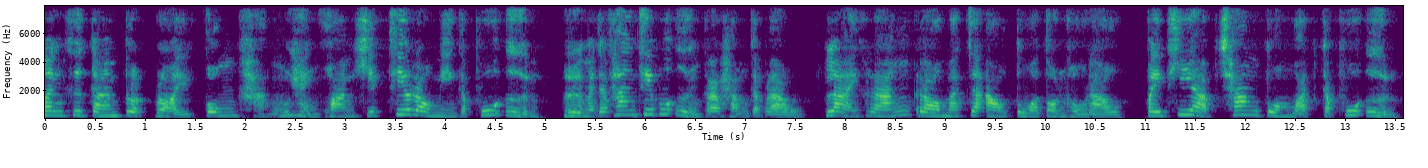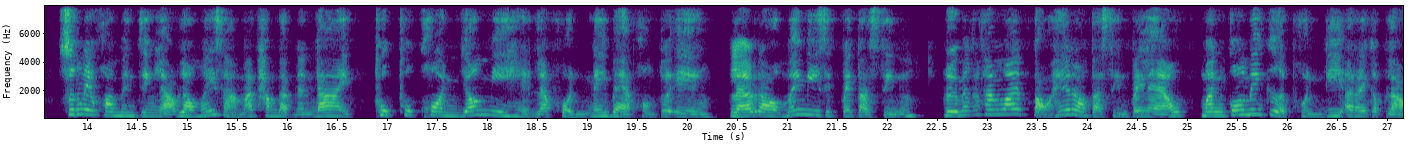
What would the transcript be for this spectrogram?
มันคือการปลดปล่อยกงขังแห่งความคิดที่เรามีกับผู้อื่น หรือแม้กระทั่งที่ผู้อื่นกระทำกับเรา หลายครั้งเรามักจะเอาตัวตนของเรา ไปเทียบช่างตวงวัดกับผู้อื่น ซึ่งในความเป็นจริงแล้วเราไม่สามารถทำแบบนั้นได้ ทุกๆคนย่อมมีเหตุและผลในแบบของตัวเอง และเราไม่มีสิทธิ์ไปตัดสิน หรือแม้กระทั่งว่าต่อให้เราตัดสินไปแล้ว มันก็ไม่เกิดผลดีอะไรกับเรา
